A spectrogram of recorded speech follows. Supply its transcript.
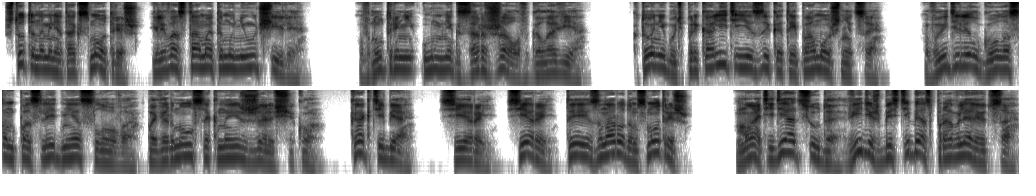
Что ты на меня так смотришь? Или вас там этому не учили?» Внутренний умник заржал в голове. «Кто-нибудь приколите язык этой помощницы!» Выделил голосом последнее слово, повернулся к наезжальщику. «Как тебя?» «Серый, Серый, ты за народом смотришь?» «Мать, иди отсюда, видишь, без тебя справляются.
